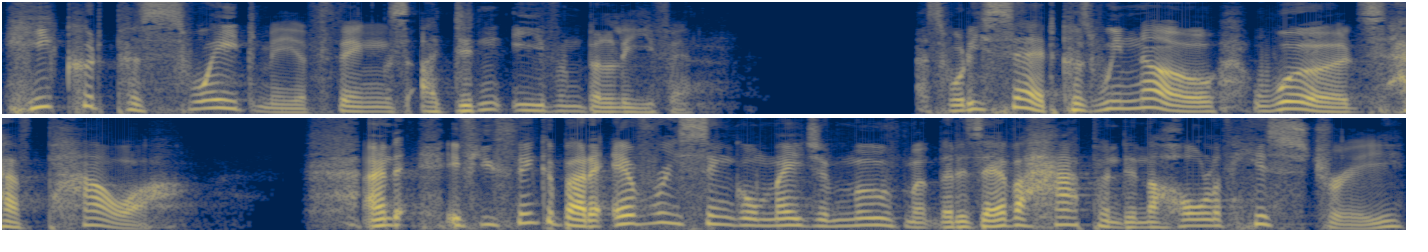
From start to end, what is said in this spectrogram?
he could persuade me of things I didn't even believe in. That's what he said, because we know words have power. And if you think about it, every single major movement that has ever happened in the whole of history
